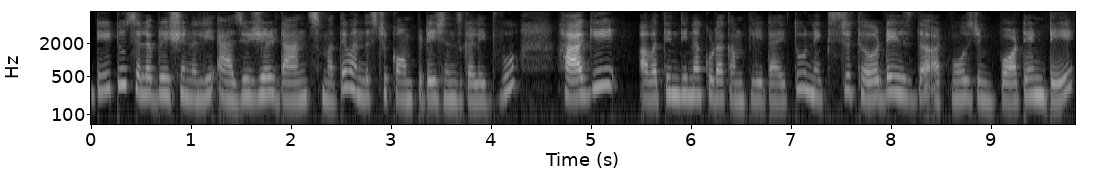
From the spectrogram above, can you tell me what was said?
ಡೇ ಟು ಸೆಲೆಬ್ರೇಷನಲ್ಲಿ ಆ್ಯಸ್ ಯೂಶುವಲ್ ಡ್ಯಾನ್ಸ್ ಮತ್ತು ಒಂದಷ್ಟು ಕಾಂಪಿಟೇಷನ್ಸ್ಗಳಿದ್ವು ಹಾಗೆ ಅವತ್ತಿನ ದಿನ ಕೂಡ ಕಂಪ್ಲೀಟ್ ಆಯಿತು. Next third day is the utmost important day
